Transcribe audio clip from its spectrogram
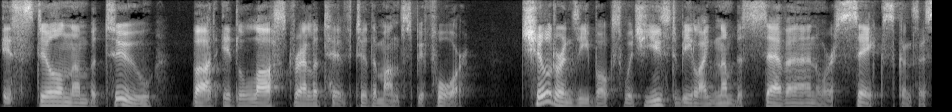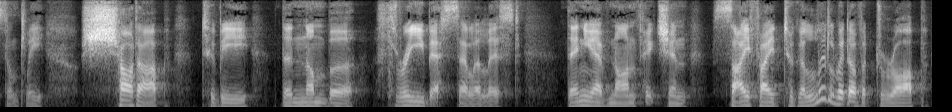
is still number two, but it lost relative to the months before. Children's ebooks, which used to be like number seven or six consistently, shot up to be the number three bestseller list. Then you have nonfiction. Sci-fi took a little bit of a drop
